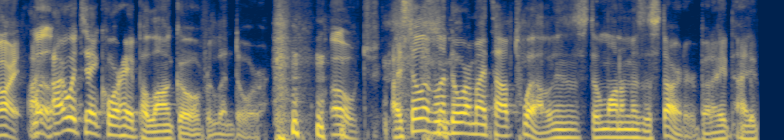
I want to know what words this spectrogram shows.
All right. Well, I, I, would take Jorge Polanco over Lindor. oh, I still have Lindor in my top twelve, and still want him as a starter. But I, I,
